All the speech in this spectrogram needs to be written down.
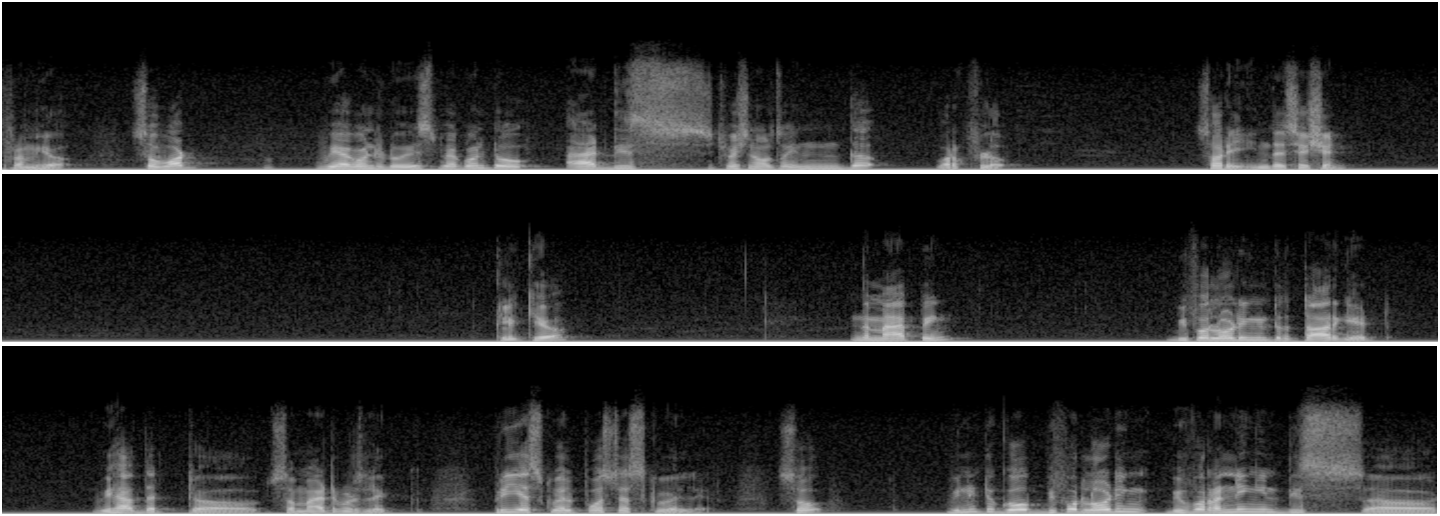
From here. So what we are going to do is we are going to add this situation also in the workflow. Sorry in the session. Click here. In the mapping before loading into the target we have that uh, some attributes like pre-SQL post SQL layer. So we need to go before loading before running in this uh,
